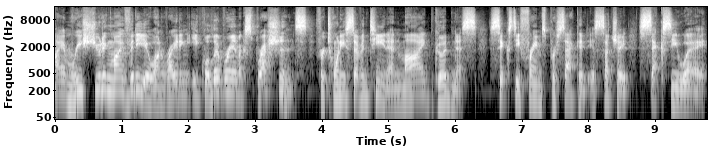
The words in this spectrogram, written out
I am reshooting my video on writing equilibrium expressions for 2017, and my goodness, 60 frames per second is such a sexy way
